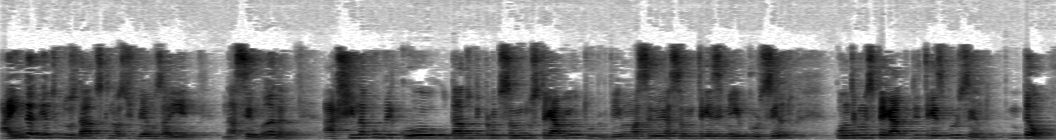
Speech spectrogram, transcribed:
Ainda dentro dos dados que nós tivemos aí na semana, a China publicou o dado de produção industrial em outubro, veio uma aceleração em 13,5% contra um esperado de 3%. Então,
